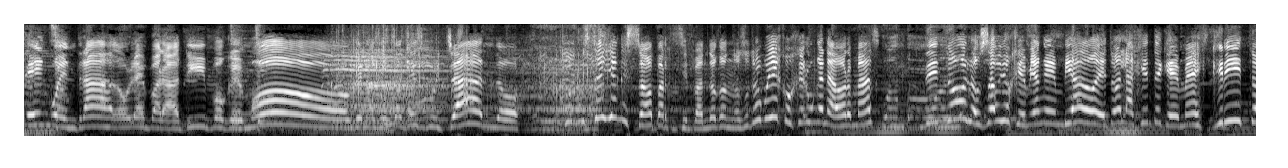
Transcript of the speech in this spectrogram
Tengo entradas dobles para ti, Pokémon, que nos estás escuchando. Como ustedes ya han estado participando con nosotros, voy a escoger un ganador más de todos los audios que me han enviado, de toda la gente que me ha escrito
